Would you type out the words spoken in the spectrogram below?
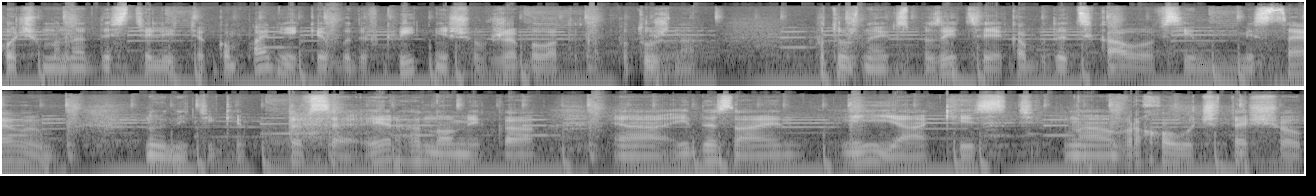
Хочемо на десятиліття компанії, яке буде в квітні, щоб вже була така потужна. Потужна експозиція, яка буде цікава всім місцевим, ну і не тільки. Це все і ергономіка, е, і дизайн, і якість. Е, Враховуючи те, що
